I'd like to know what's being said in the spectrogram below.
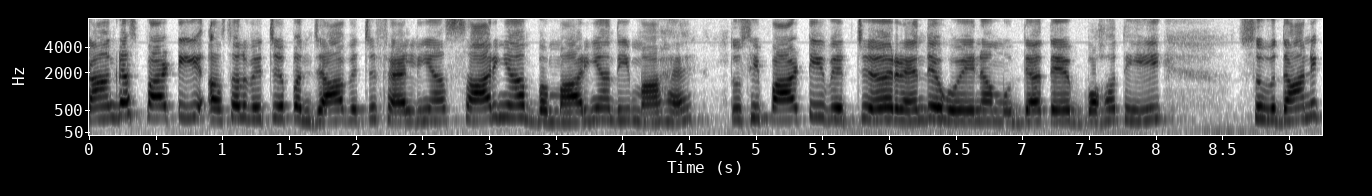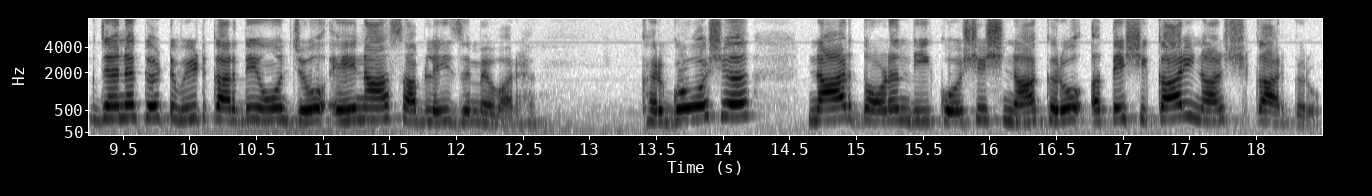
ਕਾਂਗਰਸ ਪਾਰਟੀ ਅਸਲ ਵਿੱਚ ਪੰਜਾਬ ਵਿੱਚ ਫੈਲੀਆਂ ਸਾਰੀਆਂ ਬਿਮਾਰੀਆਂ ਦੀ ਮਾਂ ਹੈ। ਤੁਸੀਂ ਪਾਰਟੀ ਵਿੱਚ ਰਹਿੰਦੇ ਹੋਏ ਇਹਨਾਂ ਮੁੱਦਿਆਂ ਤੇ ਬਹੁਤ ਹੀ ਸੰਵਿਧਾਨਿਕਜਨਕ ਟਵੀਟ ਕਰਦੇ ਹੋ, ਜੋ ਇਹਨਾਂ ਸਭ ਲਈ ਜ਼ਿੰਮੇਵਾਰ ਹੈ। ਖਰਗੋਸ਼ ਨਾਲ ਦੌੜਨ ਦੀ ਕੋਸ਼ਿਸ਼ ਨਾ ਕਰੋ ਅਤੇ ਸ਼ਿਕਾਰੀ ਨਾਲ ਸ਼ਿਕਾਰ ਕਰੋ।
